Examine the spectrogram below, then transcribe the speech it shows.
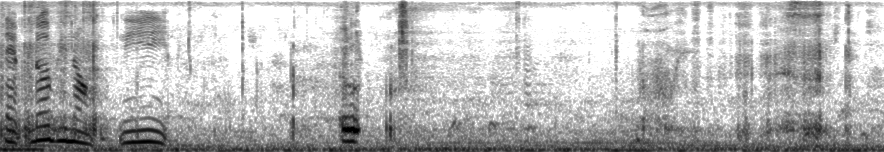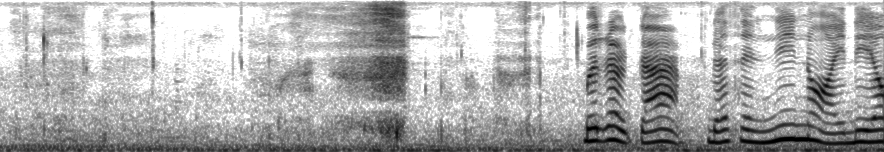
แซ่บเด้อพี่น้องนี่เออเบิดแล้วจ้า เหลือเส้นนี่หน่อยเดียว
